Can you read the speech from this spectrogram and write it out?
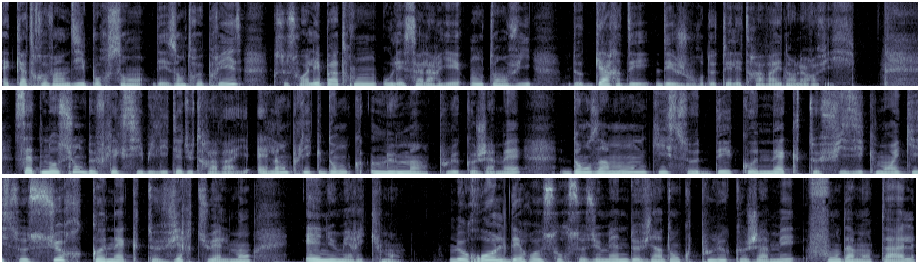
est 90% des entreprises, que ce soit les patrons ou les salariés, ont envie de garder des jours de télétravail dans leur vie. Cette notion de flexibilité du travail, elle implique donc l'humain plus que jamais dans un monde qui se déconnecte physiquement et qui se surconnecte virtuellement et numériquement. Le rôle des ressources humaines devient donc plus que jamais fondamental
